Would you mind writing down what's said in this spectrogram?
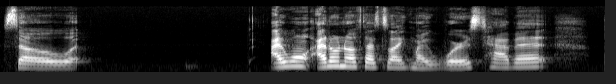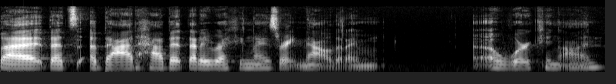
So I won't I don't know if that's like my worst habit, but that's a bad habit that I recognize right now that I'm uh, working on.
